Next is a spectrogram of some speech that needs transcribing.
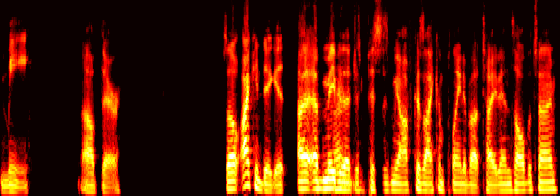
me out there. So I can dig it. I, maybe right. that just pisses me off because I complain about tight ends all the time.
